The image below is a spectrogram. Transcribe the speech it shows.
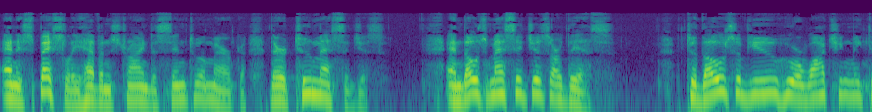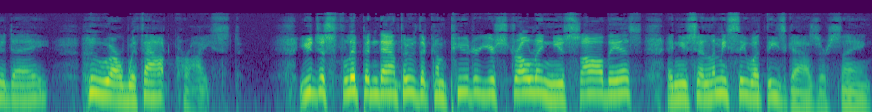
and especially heaven's trying to send to America. There are two messages, and those messages are this. To those of you who are watching me today who are without Christ, you just flipping down through the computer, you're strolling, you saw this, and you said, Let me see what these guys are saying.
